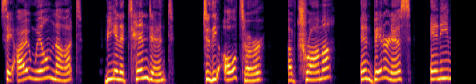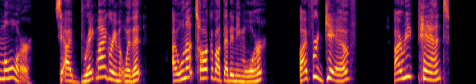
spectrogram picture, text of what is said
Say, I will not be an attendant to the altar of trauma and bitterness anymore. Say, I break my agreement with it. I will not talk about that anymore. I forgive. I repent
